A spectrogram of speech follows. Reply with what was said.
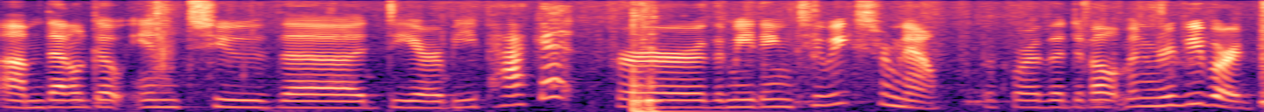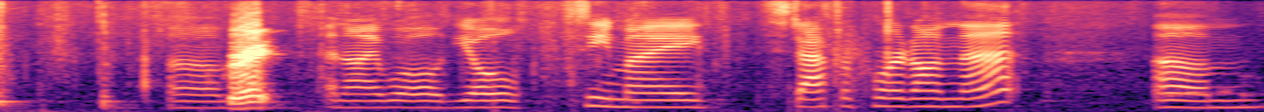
Um, that'll go into the DRB packet for the meeting two weeks from now, before the Development Review Board. Um, Great. And I will, you'll see my staff report on that. Um,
